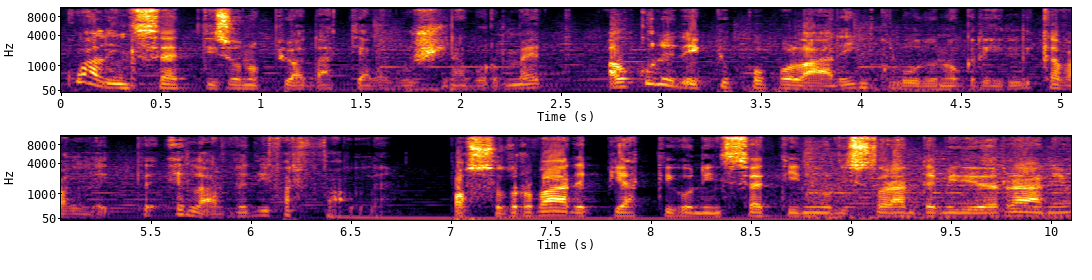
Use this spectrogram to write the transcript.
Quali insetti sono più adatti alla cucina gourmet? Alcuni dei più popolari includono grilli, cavallette e larve di farfalle. Posso trovare piatti con insetti in un ristorante mediterraneo?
